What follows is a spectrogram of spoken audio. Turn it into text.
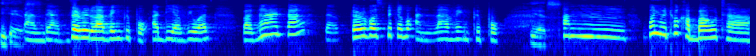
Yes. And they are very loving people. Our dear viewers, Buganda, they're very hospitable and loving people. Yes. Um, when we talk about uh,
